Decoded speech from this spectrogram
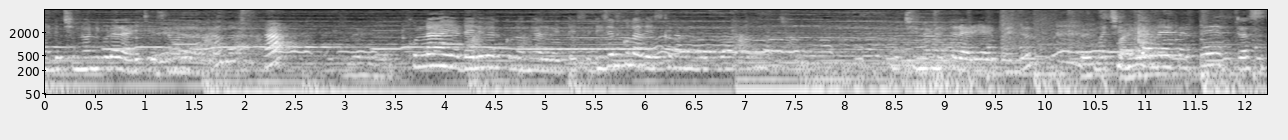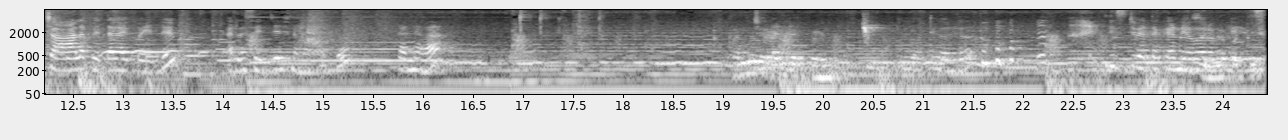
అండ్ చిన్నోని కూడా రెడీ చేసాం అనమాట కుల్లా డెలివరీ కుల్ల ఉంది అది పెట్టేసి. డిజైన్ కుల్ల అది వేసుకురాను మా చిన్నోడు అయితే రెడీ అయిపోయిండు. మా చిన్న అయితే డ్రెస్ చాలా పెద్దగా అయిపోయింది. అట్లా సెట్ చేసినాం అన్నట్టు. కన్యవా చూడండి దిష్టి పెట్టకండి ఎవరు ప్లీజ్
